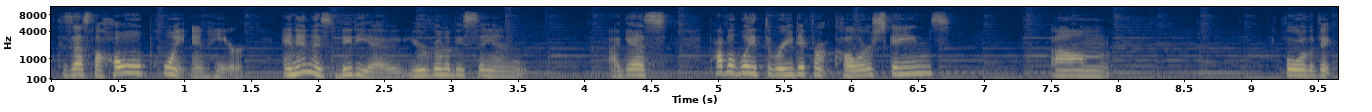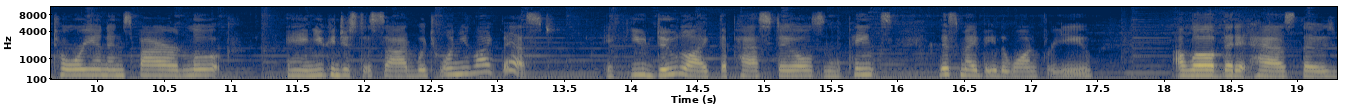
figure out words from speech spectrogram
Because that's the whole point in here. And in this video, you're going to be seeing, I guess, probably three different color schemes um, for the Victorian inspired look. And you can just decide which one you like best. If you do like the pastels and the pinks, this may be the one for you. I love that it has those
